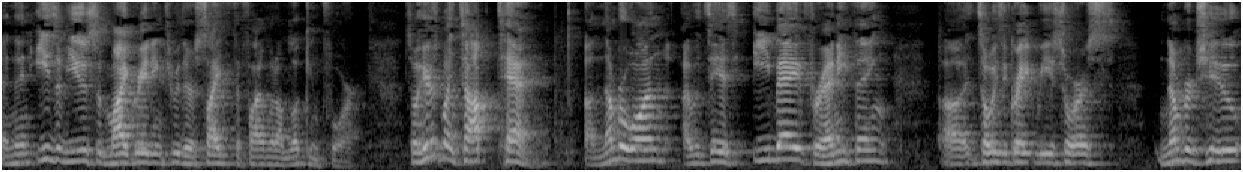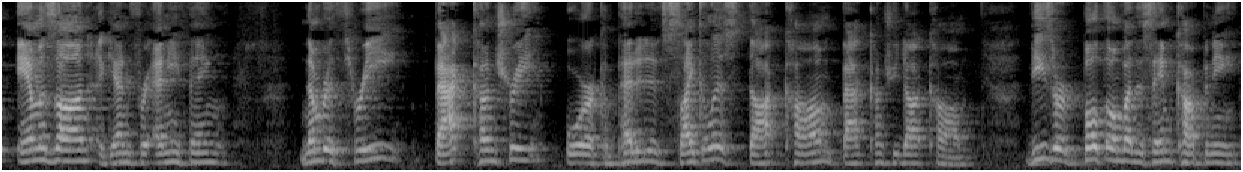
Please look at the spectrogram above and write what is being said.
and then ease of use of migrating through their sites to find what I'm looking for. So here's my top 10. Uh, number one, I would say is eBay for anything. Uh, it's always a great resource. Number two, Amazon, again, for anything. Number three, Backcountry or competitivecyclist.com, backcountry.com. These are both owned by the same company,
